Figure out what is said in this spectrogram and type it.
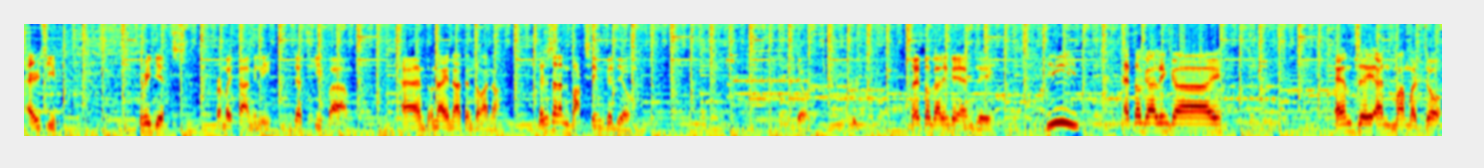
I received three gifts from my family, Jet Ski Fam. And unahin natin tong ano. This is an unboxing video. Yo. So ito galing kay MJ. Yee! Ito galing kay MJ and Mama Jo.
